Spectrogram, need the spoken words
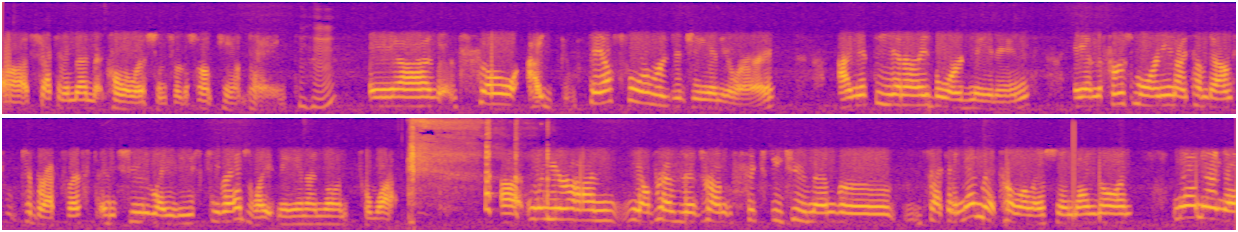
uh, Second Amendment Coalition for the Trump campaign. hmm And so I fast forward to January. I'm at the NRA board meeting, and the first morning I come down to, to breakfast, and two ladies congratulate me, and I'm going, for what? uh, well, you're on, you know, President Trump's 62 member Second Amendment coalition. I'm going, no, no, no,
